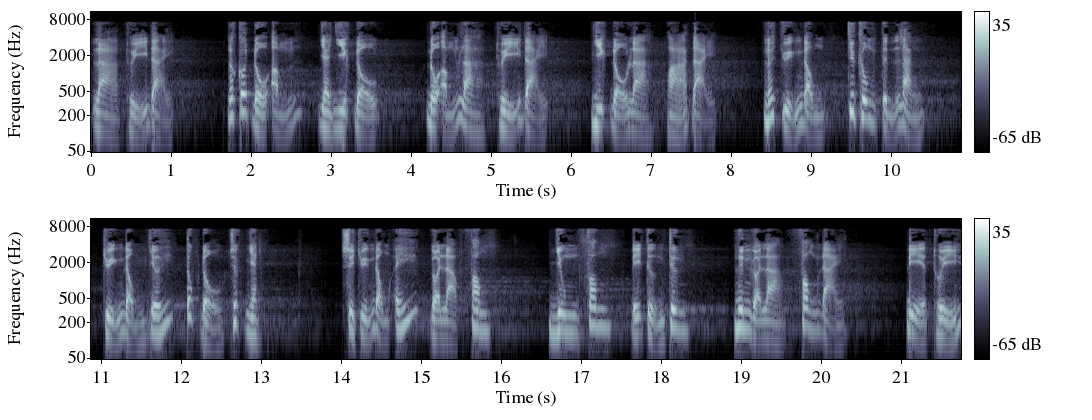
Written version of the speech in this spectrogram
là thủy đại. Nó có độ ẩm và nhiệt độ. Độ ẩm là thủy đại, nhiệt độ là hỏa đại. Nó chuyển động chứ không tĩnh lặng, chuyển động với tốc độ rất nhanh. Sự chuyển động ấy gọi là phong. Dùng phong để tượng trưng nên gọi là phong đại. Địa thủy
